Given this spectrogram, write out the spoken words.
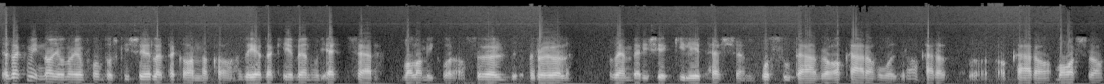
Ezek mind nagyon-nagyon fontos kísérletek annak az érdekében, hogy egyszer valamikor a Földről az emberiség kiléphessen hosszú távra, akár a Holdra, akár a, akár a Marsra,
